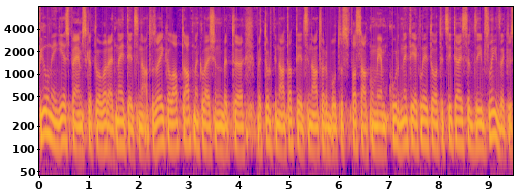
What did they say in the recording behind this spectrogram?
Pilnīgi iespējams, ka to varētu neatiecināt uz veikalu ap, apmeklēšanu, bet, bet turpināt attiecināt varbūt uz pasākumiem, kur netiek lietoti citi aizsardzības līdzekļi,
